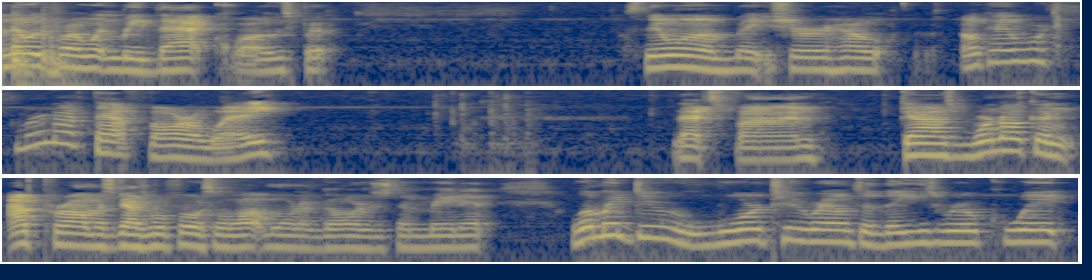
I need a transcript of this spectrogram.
know we probably wouldn't be that close, but still want to make sure how. Okay, we're we're not that far away. That's fine, guys. We're not gonna. I promise, guys. We'll focus a lot more on Agar in just a minute. Let me do war two rounds of these real quick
